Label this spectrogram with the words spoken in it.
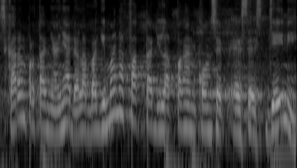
Sekarang pertanyaannya adalah bagaimana fakta di lapangan konsep SSJ ini?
